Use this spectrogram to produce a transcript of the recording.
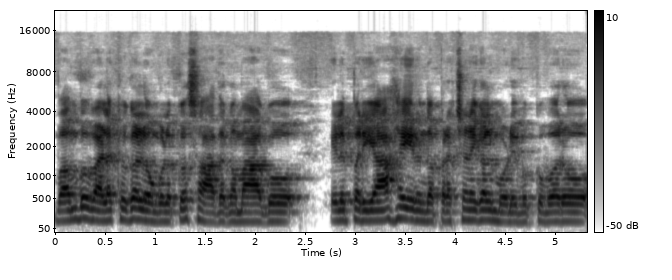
வம்பு வழக்குகள் உங்களுக்கு சாதகமாகும் இழுப்பறியாக இருந்த பிரச்சனைகள் முடிவுக்கு வரும்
